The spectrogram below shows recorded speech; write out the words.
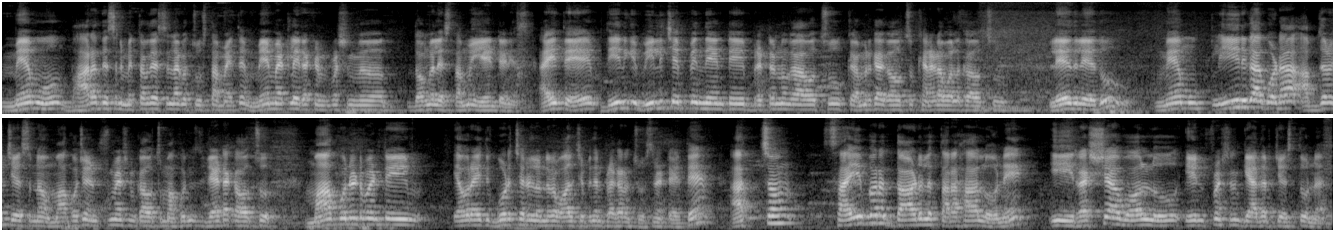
మేము భారతదేశం మిత్రదేశంలాగా చూస్తామైతే మేము ఎట్లా ఈ రకం ఇన్ఫర్మేషన్ ఏంటి అనేసి. అయితే దీనికి వీళ్ళు చెప్పింది ఏంటి? బ్రిటన్ కావచ్చు అమెరికా కావచ్చు కెనడా వాళ్ళు కావచ్చు. లేదు లేదు. మేము క్లియర్గా కూడా అబ్జర్వ్ చేస్తున్నాం. మాకు వచ్చిన ఇన్ఫర్మేషన్ కావచ్చు మాకు వచ్చిన డేటా కావచ్చు మాకున్నటువంటి ఎవరైతే గూఢచర్యలు ఉన్నారో వాళ్ళు చెప్పిన ప్రకారం చూసినట్టయితే అచ్చం సైబర్ దాడుల తరహాలోనే ఈ రష్యా వాళ్ళు ఇన్ఫర్మేషన్ గ్యాదర్ చేస్తున్నారు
